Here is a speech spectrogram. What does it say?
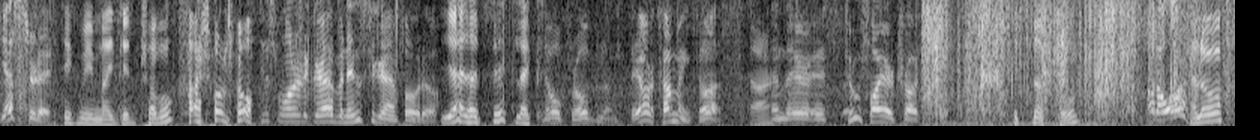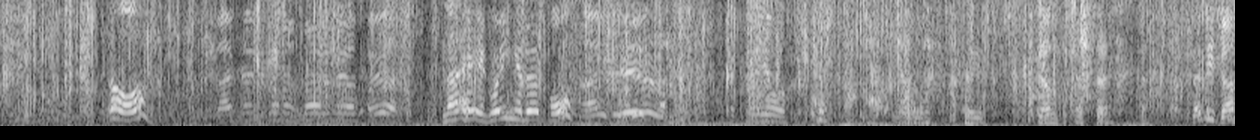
yesterday. think we might get trouble. I don't know. Just wanted to grab an Instagram photo. Yeah, that's it. Like No problem. They are coming to us. Are. And there is two fire trucks. it's not cold. Hallå? Hello? Ja? Nej, det går ingen död på oss. Nej, vi, såg,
